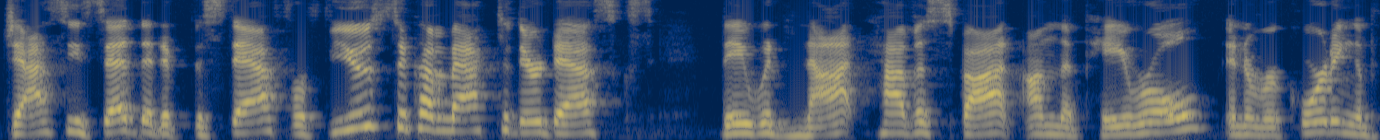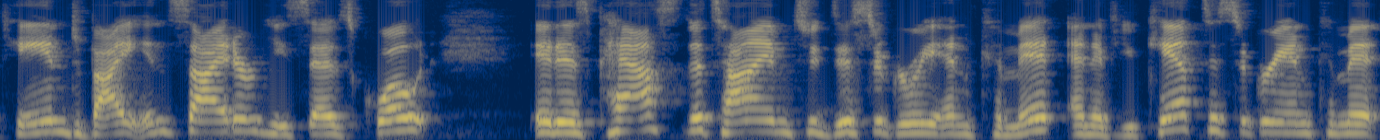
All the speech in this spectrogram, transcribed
Jassy said that if the staff refused to come back to their desks, they would not have a spot on the payroll. In a recording obtained by Insider, he says, quote, it is past the time to disagree and commit. And if you can't disagree and commit,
